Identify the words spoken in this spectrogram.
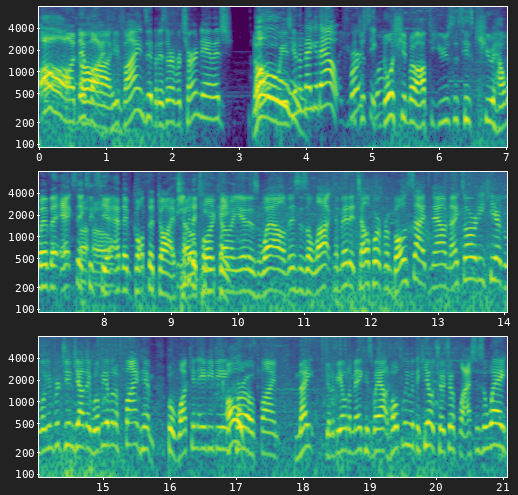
Oh, never Uh, mind. he finds it, but is there a return damage? No, he's going to Oh! make it out. You can First just blood. ignore Shinmo after he uses his Q. However, XX is Uh-oh. here, and they've got the dive. Even a Teleport TP. coming in as well. This is a lot committed. Teleport from both sides now. Knight's already here. They're looking for Jinjiao. They will be able to find him. But what can ADD and Oh. Kuro find? Knight going to be able to make his way out. Hopefully with the heal. Chocho flashes away.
